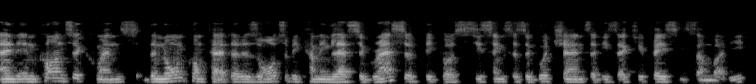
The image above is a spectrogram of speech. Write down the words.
And in consequence, the known competitor is also becoming less aggressive because he thinks there's a good chance that he's actually facing somebody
